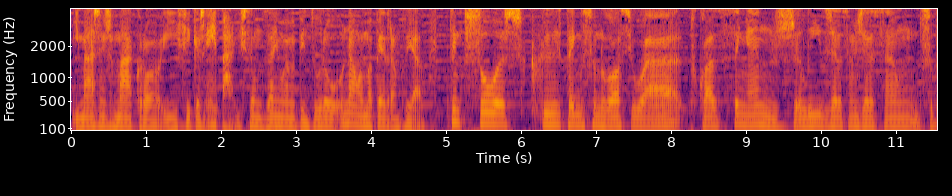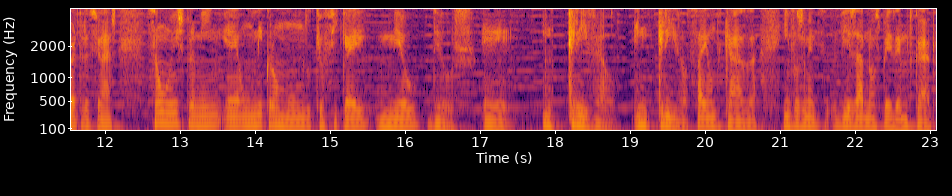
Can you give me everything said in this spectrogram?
imagens macro e ficas, epá, isto é um desenho, é uma pintura ou não, é uma pedra ampliada. Tem pessoas que têm o seu negócio há quase 100 anos, ali de geração em geração, super tradicionais. São Luís, para mim, é um micromundo que eu fiquei, meu Deus, é incrível. é Incrível, saiam de casa. Infelizmente, viajar no nosso país é muito caro,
